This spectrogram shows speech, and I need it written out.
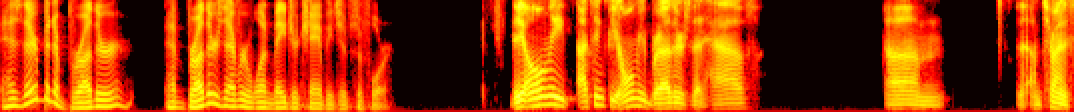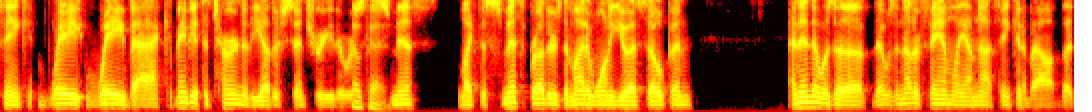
has there been a brother? Have brothers ever won major championships before? The only, I think, the only brothers that have. Um, I'm trying to think way way back, maybe at the turn of the other century, there was okay. Smith like the Smith brothers that might have won a U.S. Open, and then there was a there was another family I'm not thinking about, but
